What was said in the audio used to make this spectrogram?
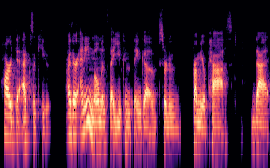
hard to execute. Are there any moments that you can think of sort of from your past that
